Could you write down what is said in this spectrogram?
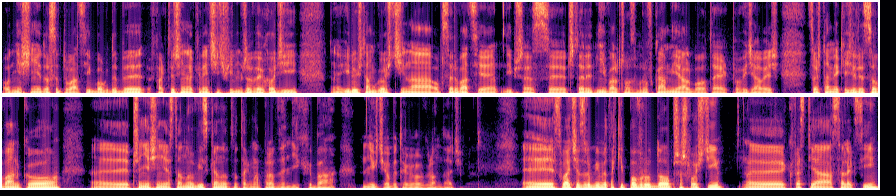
odniesienie do sytuacji, bo gdyby faktycznie nakręcić film, że wychodzi e, iluś tam gości na obserwację i przez e, cztery dni walczą z mrówkami, albo tak jak powiedziałeś, coś tam jakieś rysowanko, e, przeniesienie stanowiska, no to tak naprawdę nikt chyba nie chciałby tego oglądać. Słuchajcie, zrobimy taki powrót do przeszłości. Kwestia selekcji,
